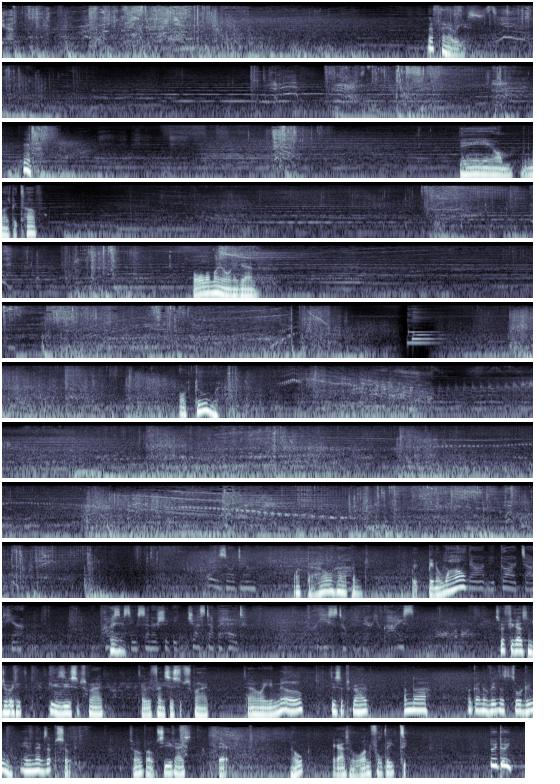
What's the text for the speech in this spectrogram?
Here? Nefarious. Hmm. Damn, that must be tough. All on my own again. Or Doom. What the hell happened? Wait, been a while? There aren't any guards out here. The processing center should be just up ahead. Please don't be there, you guys. So if you guys enjoyed it, please do subscribe. Tell your friends to subscribe. Tell everyone you know to subscribe. And uh, we're gonna visit Zordoom in the next episode. So I hope I'll see you guys there. I hope you guys have a wonderful day too. Doei doei!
